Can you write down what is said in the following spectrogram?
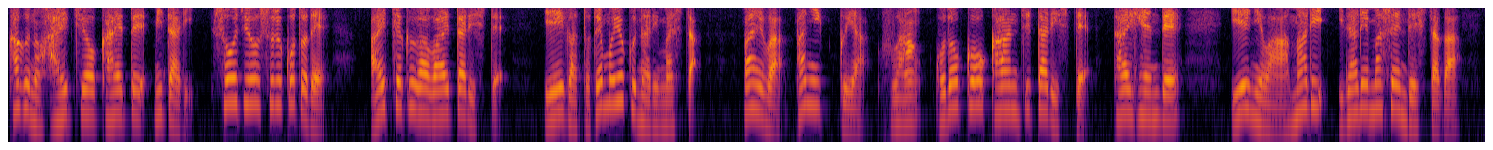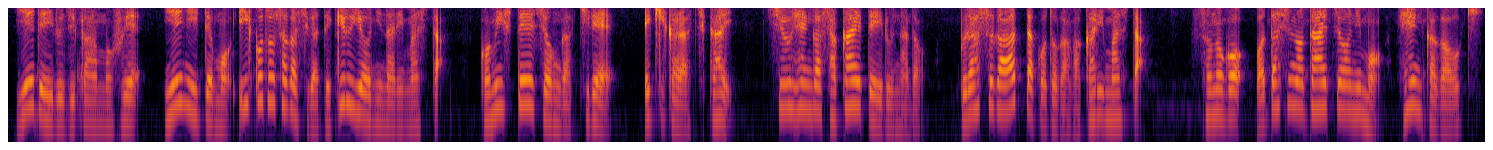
家具の配置を変えてみたり、掃除をすることで愛着が湧いたりして、家がとても良くなりました。前はパニックや不安、孤独を感じたりして大変で、家にはあまりいられませんでしたが、家でいる時間も増え、家にいてもいいこと探しができるようになりました。ゴミステーションが綺麗、駅から近い、周辺が栄えているなど、プラスがあったことが分かりました。その後、私の体調にも変化が起き、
